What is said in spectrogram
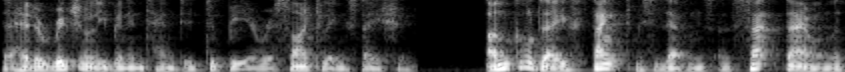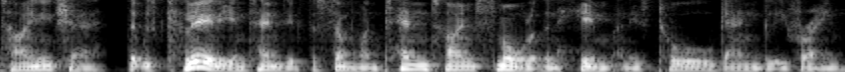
that had originally been intended to be a recycling station. Uncle Dave thanked Mrs. Evans and sat down on the tiny chair that was clearly intended for someone ten times smaller than him and his tall, gangly frame.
